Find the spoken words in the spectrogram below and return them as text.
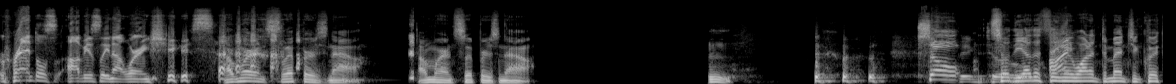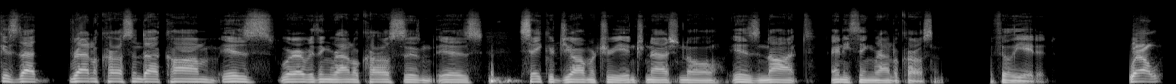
Randall's obviously not wearing shoes. I'm wearing slippers now. I'm wearing slippers now. So So the other thing I- we wanted to mention quick is that randallcarlson.com is where everything Randall Carlson is. Sacred Geometry International is not anything Randall Carlson affiliated. Well,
